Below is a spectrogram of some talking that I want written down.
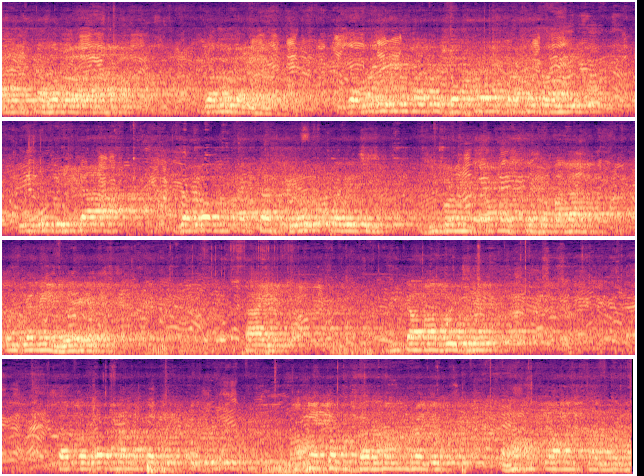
আর একটা হলো আমার জন্মদায়ী জন্মদায়ী মাকে সবসময় যখন একটা শ্লোক করেছি জীবনের সমস্ত সমাধান ওইখানেই হয়ে গেছে তাই গীতা মা বলছে সর্বকর্মান্তর মামেকম শরণম রজ অহং তো আমার সর্ব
